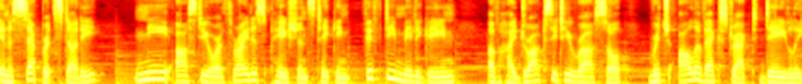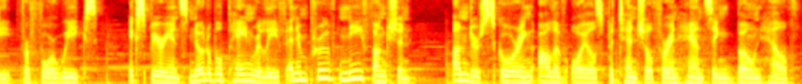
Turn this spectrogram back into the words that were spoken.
In a separate study, knee osteoarthritis patients taking 50 milligrams of hydroxytyrosol rich olive extract daily for four weeks experienced notable pain relief and improved knee function, underscoring olive oil's potential for enhancing bone health.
